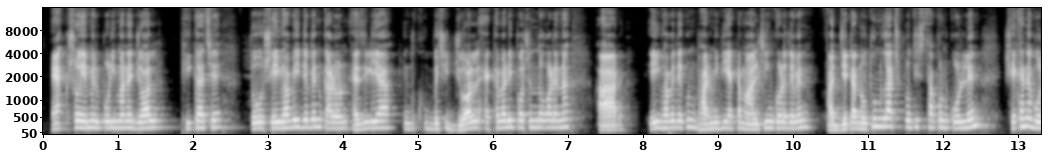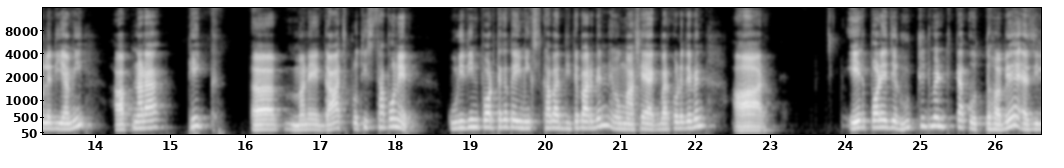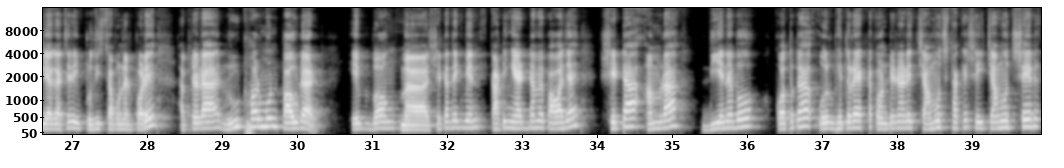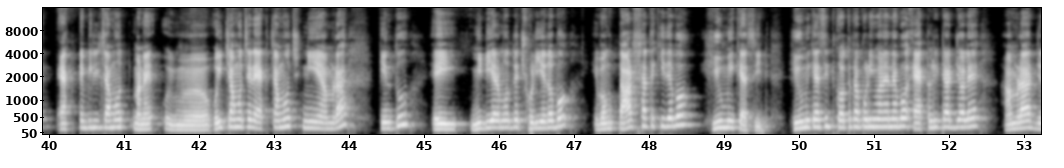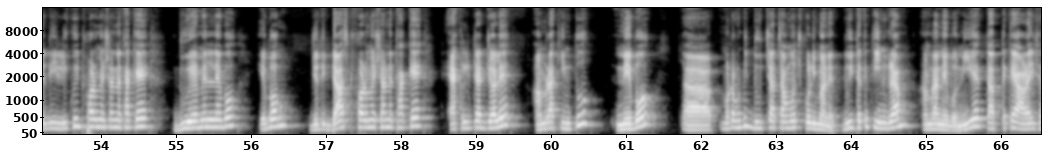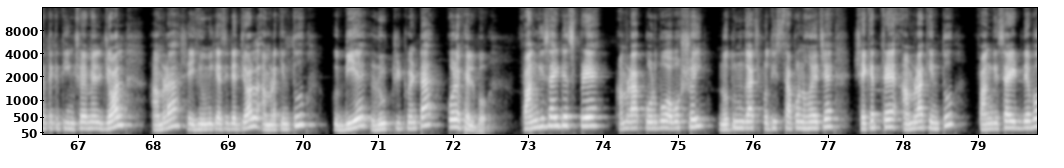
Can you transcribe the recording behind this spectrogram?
একশো এমএল পরিমাণে জল, ঠিক আছে। তো সেইভাবেই দেবেন, কারণ অ্যাজিলিয়া কিন্তু খুব বেশি জল একেবারেই পছন্দ করে না। আর এইভাবে দেখুন, ভার্মি দিয়ে একটা মালচিং করে দেবেন। আর যেটা নতুন গাছ প্রতিস্থাপন করলেন, সেখানে বলে দিই আমি, আপনারা ঠিক মানে গাছ প্রতিস্থাপনের কুড়ি দিন পর থেকে তো এই মিক্সড খাবার দিতে পারবেন এবং মাসে একবার করে দেবেন। আর এরপরে যে রুট ট্রিটমেন্টটা করতে হবে অ্যাজিলিয়া গাছের এই প্রতিস্থাপনের পরে, আপনারা রুট হরমোন পাউডার এবং সেটা দেখবেন কাটিং অ্যাড নামে পাওয়া যায়। সেটা আমরা দিয়ে নেব কতটা? ওর ভেতরে একটা কন্টেনারের চামচ থাকে। সেই চামচের এক টেবিল চামচ মানে ওই চামচের এক চামচ নিয়ে আমরা কিন্তু এই মিডিয়ার মধ্যে ছড়িয়ে দেবো এবং তার সাথে কি দেব? হিউমিক অ্যাসিড হিউমিক অ্যাসিড কতটা পরিমাণে নেব? এক লিটার জলে আমরা যদি লিকুইড ফরমেশনে থাকে দু এম নেব এবং যদি ডাস্ট ফরমেশনে থাকে এক লিটার জলে আমরা কিন্তু নেব মোটামুটি দু চা চামচ পরিমাণে দুই থেকে তিন গ্রাম আমরা নেব। নিয়ে তার থেকে আড়াইশো থেকে তিনশো এমএল জল আমরা, সেই হিউমিক অ্যাসিডের জল আমরা কিন্তু দিয়ে রুট ট্রিটমেন্টটা করে ফেলব। ফাঙ্গিসাইডের স্প্রে আমরা করব অবশ্যই, নতুন গাছ প্রতিস্থাপন হয়েছে, সেক্ষেত্রে আমরা কিন্তু ফাঙ্গিসাইড দেব।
